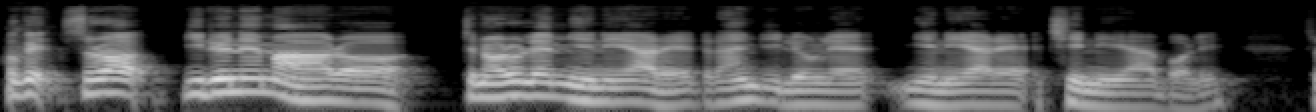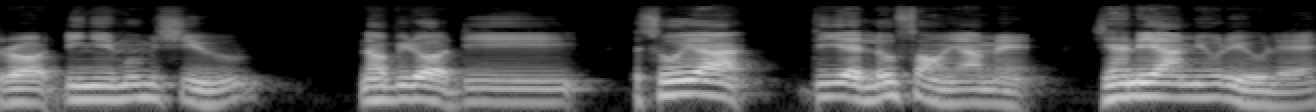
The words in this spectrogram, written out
ဟုတ်ကဲ့ဆိုတော့ပြည်တွင်းထဲမှာကတော့ကျွန်တော်တို့လည်းမြင်နေရတယ်တတိုင်းပြည်လုံးလည်းမြင်နေရတဲ့အခြေအနေရပေါ့လေဆိုတော့တည်ငြိမ်မှုမရှိဘူးနောက်ပြီးတော့ဒီအစိုးရတည့်ရဲ့လှုပ်ဆောင်ရမယ့်ရန်တရားမျိုးတွေကိုလည်း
